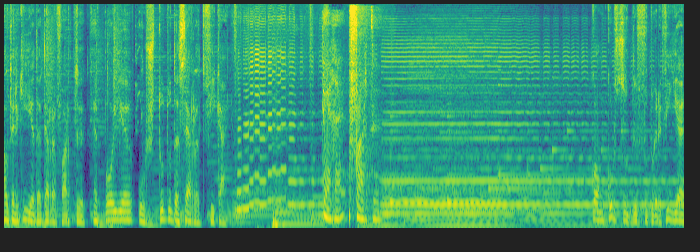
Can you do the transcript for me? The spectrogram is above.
Autarquia da Terra Forte apoia o estudo da Serra de Ficalho. Terra Forte. Concurso de Fotografia,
